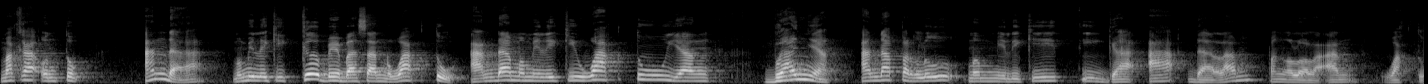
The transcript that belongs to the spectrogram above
Maka untuk Anda memiliki kebebasan waktu, Anda memiliki waktu yang banyak, Anda perlu memiliki 3A dalam pengelolaan waktu.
